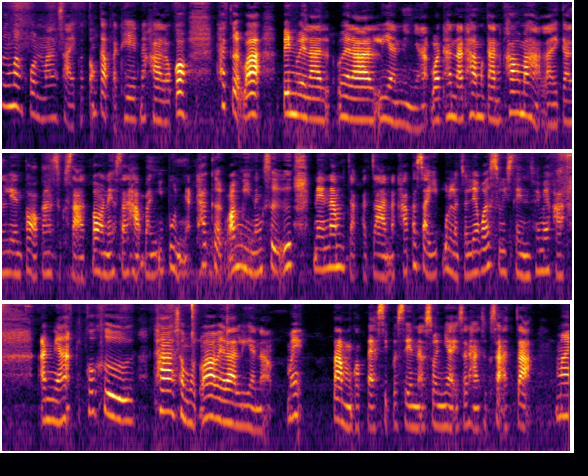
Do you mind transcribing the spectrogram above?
ซึ่งบางคนมาสายก็ต้องกลับประเทศนะคะ แล้วก็ถ้าเกิดว่าเป็นเวลาเวลาเรียนอย่างเงี้ย วัฒนธรรมการเข้ามาหาลัยการเรียนต่อการศึกษาต่อในสถาบันญี่ปุ่นเนี่ย ถ้าเกิดว่ามีหนังสือแนะนำจากอาจารย์นะคะ ภาษาญี่ปุ่นเราจะเรียกว่าซุยเซนใช่ไหมคะอันเนี้ยก็คือถ้าสมมติว่าเวลาเรียนอะไม่ ต่ำกว่า 80%นะส่วนใหญ่สถานศึกษาจะไม่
